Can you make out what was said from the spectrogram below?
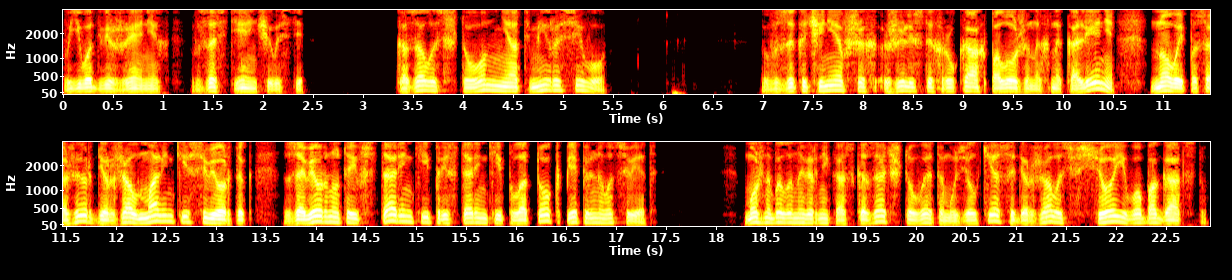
в его движениях, в застенчивости. Казалось, что он не от мира сего. В закоченевших жилистых руках, положенных на колени, новый пассажир держал маленький сверток, завернутый в старенький-престаренький платок пепельного цвета можно было наверняка сказать, что в этом узелке содержалось все его богатство,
